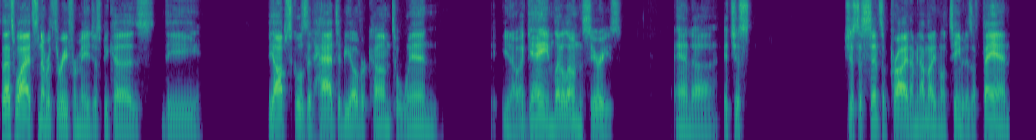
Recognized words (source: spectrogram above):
So that's why it's number three for me, just because the the obstacles that had to be overcome to win, you know, a game, let alone the series. And uh it just just a sense of pride. I mean, I'm not even on the team, but as a fan,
